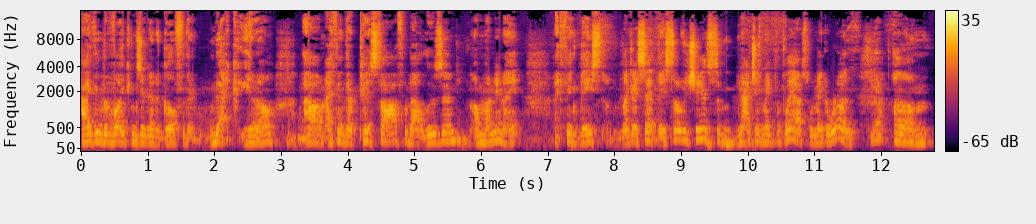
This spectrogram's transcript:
I think the Vikings are going to go for their neck. You know, mm-hmm. um, I think they're pissed off about losing on Monday night. I think they, like I said, they still have a chance to not just make the playoffs, but make a run. Yeah. Um,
